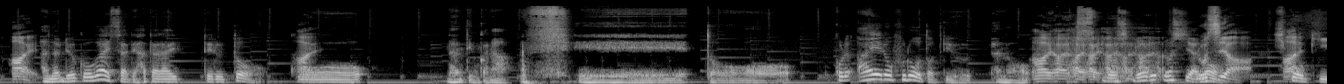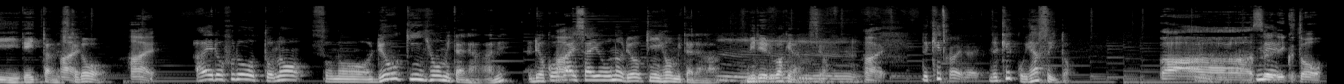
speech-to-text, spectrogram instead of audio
はい。あの、旅行会社で働いてると、こう、なんていうのかな、えーっと、これアエロフロートっていう、あの、はいはいはいはいはいはい。ロシロロシアのロシア。飛行機で行ったんですけど、はい。アエロフロートの、その、料金表みたいなのがね、旅行会社用の料金表みたいなのが見れるわけなんですよ。ははい。で、結構、はいはい。で結構安いと。ああ、うんそれで行くと。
